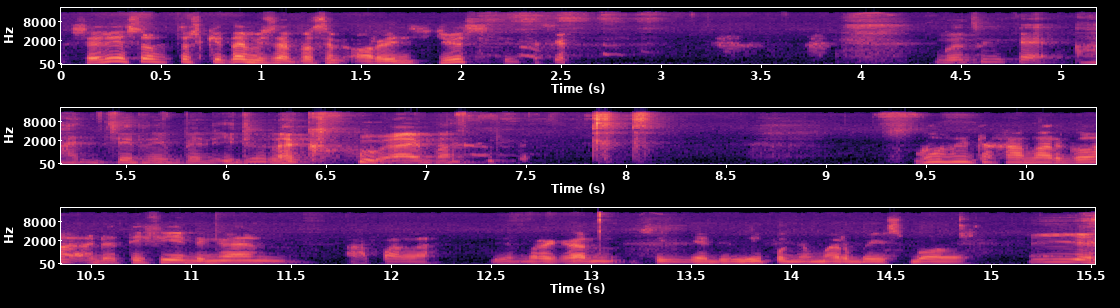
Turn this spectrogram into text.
serius loh. Terus kita bisa pesen orange juice gitu kan. gue tuh kayak anjir nih band idola gue emang gue minta kamar gue ada TV dengan apalah. Mereka kan si Jadili penggemar baseball. iya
